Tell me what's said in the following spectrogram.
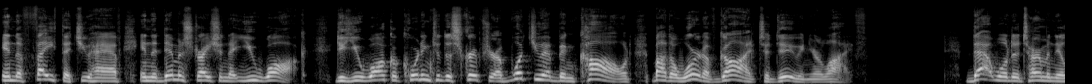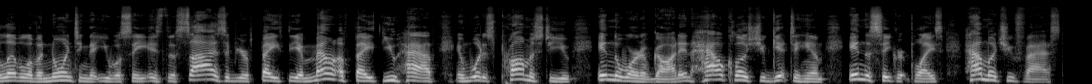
In the faith that you have, in the demonstration that you walk, do you walk according to the scripture of what you have been called by the Word of God to do in your life? That will determine the level of anointing that you will see is the size of your faith, the amount of faith you have in what is promised to you in the Word of God, and how close you get to Him in the secret place, how much you fast,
